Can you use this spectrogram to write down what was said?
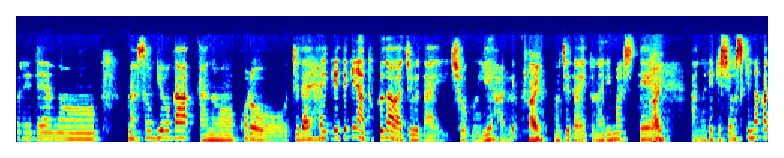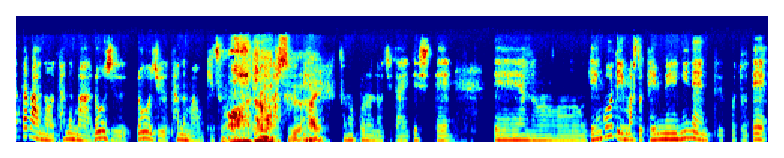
それであの、まあ、創業があの頃時代背景的には徳川十代将軍家治の時代となりまして、はい、あの歴史を好きな方はあの田沼老中老中田沼を築くあ田沼を築く、はい、その頃の時代でしてであの元号で言いますと天明2年ということで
